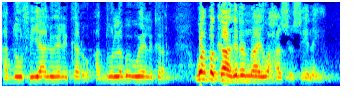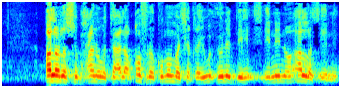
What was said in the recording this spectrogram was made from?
hadduu riyaalu heli karo hadduu laba u heli karo waxba kaahiran maayo waxaasuu siinaya siinin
